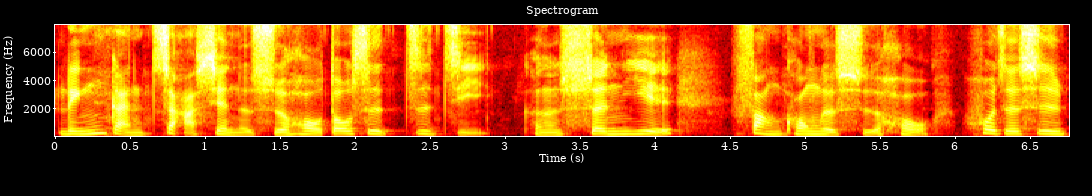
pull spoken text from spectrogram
灵感乍现的时候，都是自己可能深夜放空的时候，或者是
